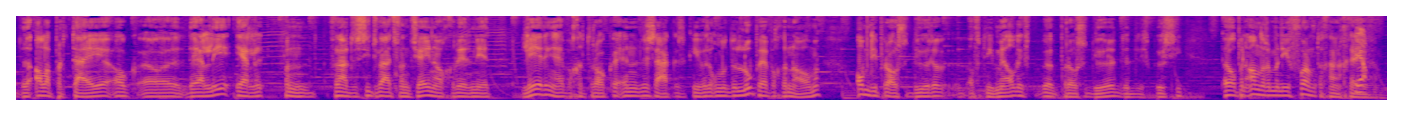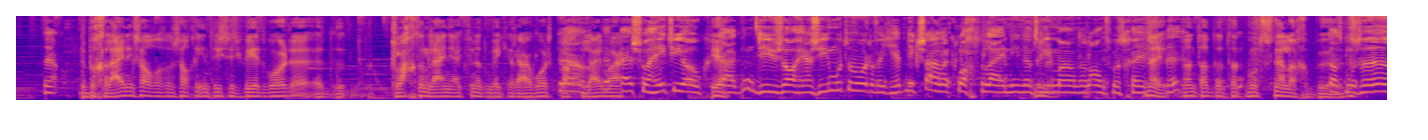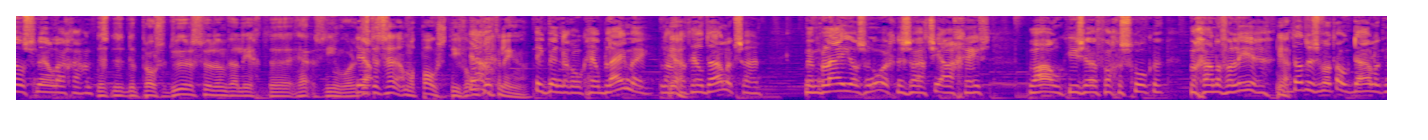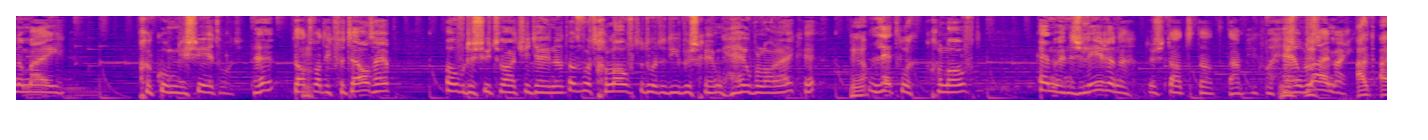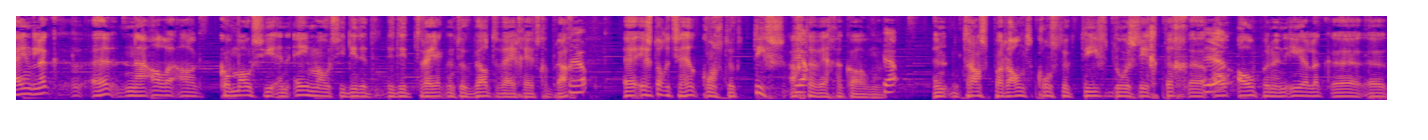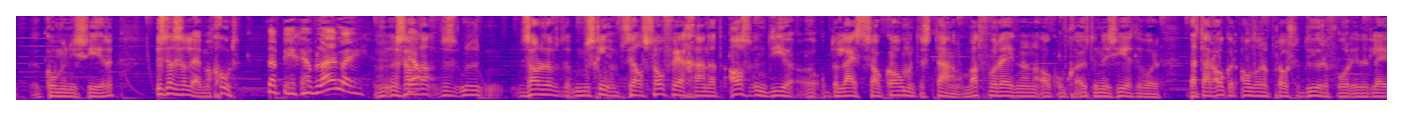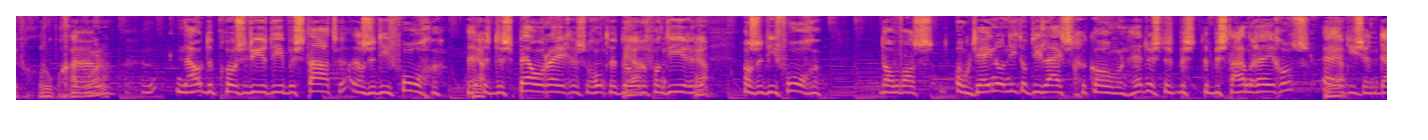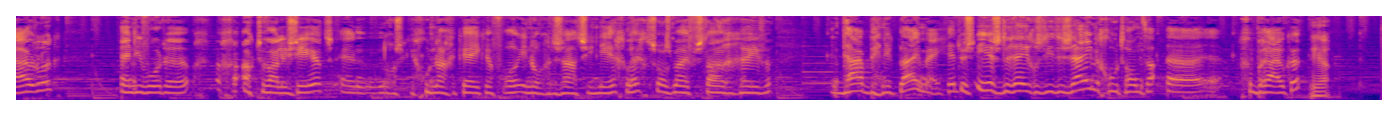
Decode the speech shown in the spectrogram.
de, alle partijen... ook eh, de erle- erle- van, vanuit de situatie van Geno geredeneerd... lering hebben getrokken en de zaken eens een keer weer onder de loep hebben genomen... om die procedure, of die meldingsprocedure, de discussie... eh, op een andere manier vorm te gaan geven. Ja, ja. De begeleiding zal, zal geïntensiveerd worden. eh, De, klachtenlijn, ja, ik vind dat een beetje een raar woord, klachtenlijn. Ja, maar eh, zo heet hij ook. Ja. Ja. die zal herzien moeten worden. Want je hebt niks aan een klachtenlijn die na drie maanden een antwoord geeft. nee, hè? want dat, dat, dat moet sneller gebeuren. Dat Dus- moet heel sneller gaan. Dus de, de procedures zullen wellicht eh, herzien worden. Dus dat zijn allemaal positieve ontwikkelingen. Ik ben er ook heel blij mee. Laat dat heel duidelijk zijn. Ik ben blij als een organisatie aangeeft... wauw, hier zijn we van geschrokken. We gaan ervan leren. Dat is wat ook duidelijk naar mij gecommuniceerd wordt. Hè? Dat Hm. wat ik verteld heb over de situatie Denen... dat wordt geloofd door de dierbescherming. Heel belangrijk. Hè? Ja. Letterlijk geloofd. En mensen leren er. Dus dat, dat, daar ben ik wel heel Dus- blij dus mee. Uiteindelijk, na alle, alle commotie en emotie... die dit, die dit traject natuurlijk wel teweeg heeft gebracht... Ja. eh, is er toch iets heel constructiefs achterweg gekomen. Ja. Een transparant, constructief, doorzichtig... eh, open en eerlijk eh, communiceren. Dus dat is alleen maar goed. Daar ben ik heel blij mee. Zou, Ja. dan, dus, zou het misschien zelfs zo ver gaan dat als een dier eh, op de lijst zou komen te staan... om wat voor reden dan ook, om geëuthaniseerd te worden... dat daar ook een andere procedure voor in het leven geroepen gaat Eh, worden? Nou, de procedure die bestaat, als ze die volgen... Ja. dus de spelregels rond het doden Ja. van dieren... Als ze die volgen, dan was ook Jeno niet op die lijst gekomen. Hè. Dus de, bes- de bestaande regels, en die zijn duidelijk... en die worden ge- geactualiseerd... en nog eens goed naar gekeken... vooral in de organisatie neergelegd, zoals mij verstaan gegeven... En daar ben ik blij mee. Dus eerst de regels die er zijn goed hand, eh, gebruiken... Ja.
